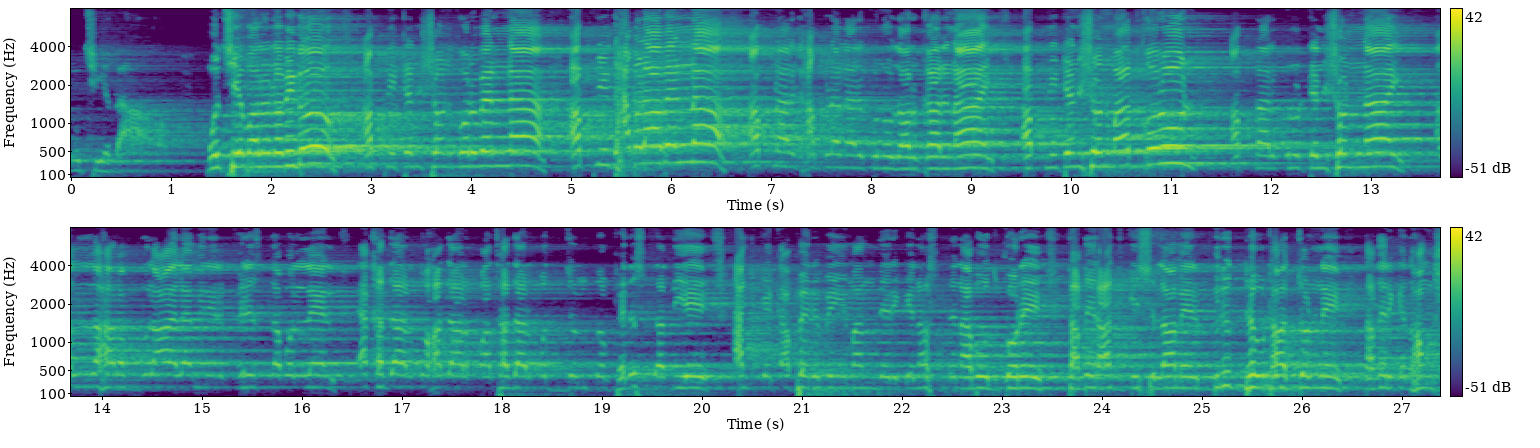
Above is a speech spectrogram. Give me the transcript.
মুছিয়ে দাও। মুছিয়ে বলো নবী গো, আপনি টেনশন করবেন না, আপনি ঘাবড়াবেন না, আপনার ঘাবড়ানোর কোনো দরকার নাই, আপনি টেনশন মাত করুন, আপনার কোনো টেনশন নাই। আল্লাহ রাব্বুল আলমিনের ফেরেস্তা বললেন, এক হাজার, দু হাজার, পাঁচ হাজার পর্যন্ত ফেরেস্তা দিয়ে আজকে কাফের বেঈমানদেরকে নাস্তে নাবুদ করে তাদের আজকে ইসলামের বিরুদ্ধে ওঠার জন্যে তাদেরকে ধ্বংস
